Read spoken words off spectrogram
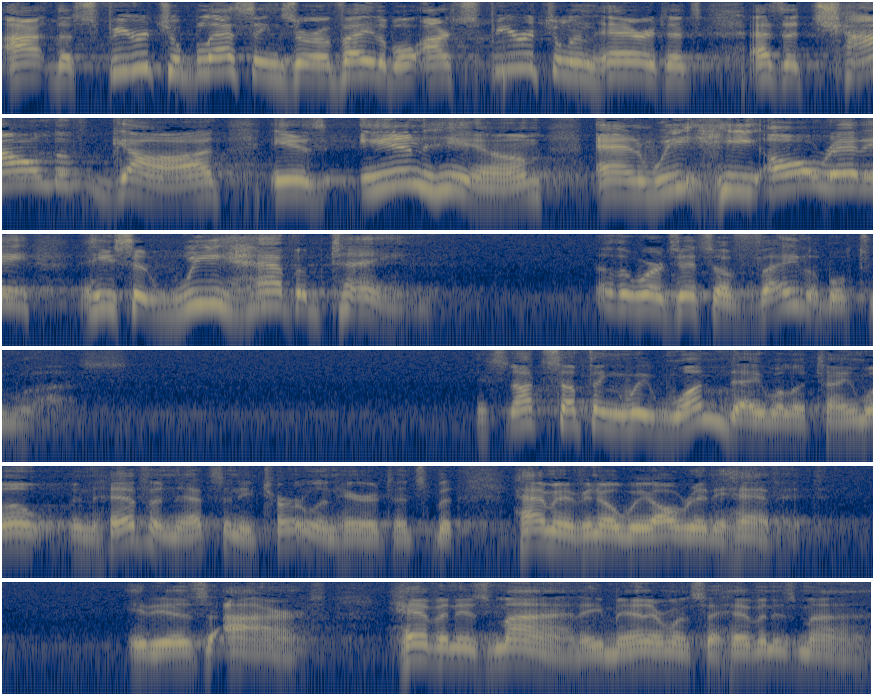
Our, the spiritual blessings are available. Our spiritual inheritance as a child of God is in Him, and we, He already, He said, we have obtained. In other words, it's available to us. It's not something we one day will attain. Well, in heaven, that's an eternal inheritance, but how many of you know we already have it? It is ours. Heaven is mine. Amen. Everyone say, Heaven is mine.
